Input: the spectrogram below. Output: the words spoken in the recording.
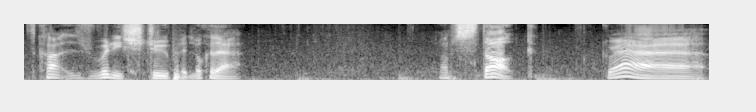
It's kind of, it's really stupid. Look at that. I'm stuck. Grab.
